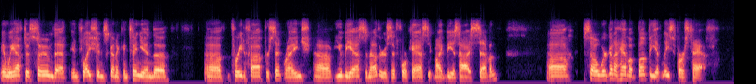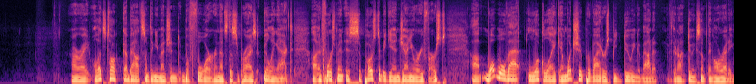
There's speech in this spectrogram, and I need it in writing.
and we have to assume that inflation is going to continue in the uh, three to five percent range. Uh, UBS and others have forecast it might be as high as seven. Uh, so we're going to have a bumpy at least first half. All right. Well, let's talk about something you mentioned before, and that's the Surprise Billing Act. Uh, enforcement is supposed to begin January 1st. Uh, what will that look like, and what should providers be doing about it if they're not doing something already?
